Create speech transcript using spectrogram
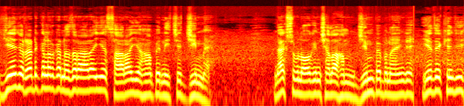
ये जो रेड कलर का नज़र आ रहा है, ये सारा यहाँ पे नीचे जिम है। नेक्स्ट ब्लॉग इंशाल्लाह हम जिम पे बनाएँगे। ये देखें जी,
